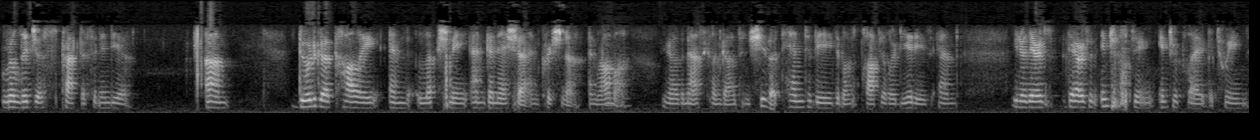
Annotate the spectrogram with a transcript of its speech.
religious practice in India, um, Durga, Kali, and Lakshmi, and Ganesha, and Krishna, and Rama, you know, the masculine gods, and Shiva tend to be the most popular deities. And you know, there's there's an interesting interplay between,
